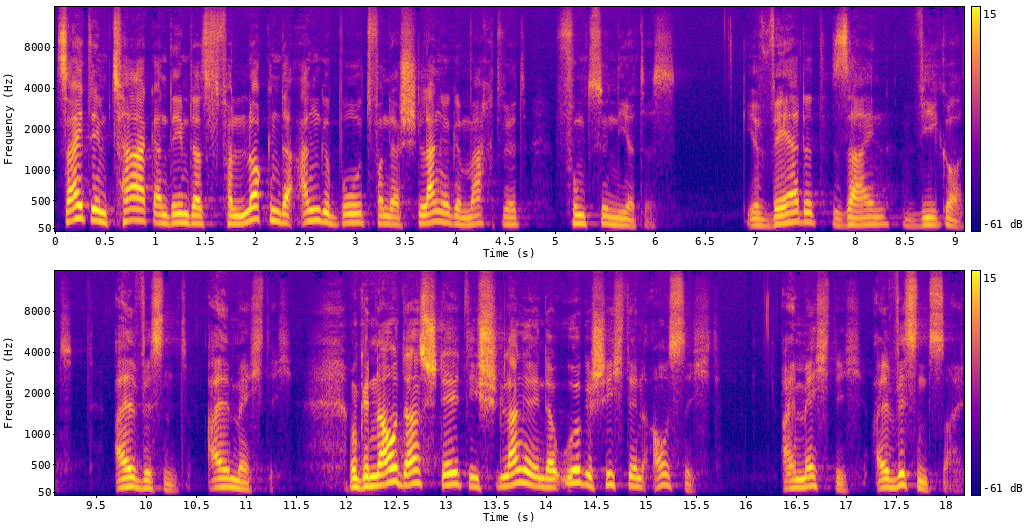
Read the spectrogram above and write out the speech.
Seit dem Tag, an dem das verlockende Angebot von der Schlange gemacht wird, funktioniert es. Ihr werdet sein wie Gott, allwissend, allmächtig. Und genau das stellt die Schlange in der Urgeschichte in Aussicht. Allmächtig, allwissend sein.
